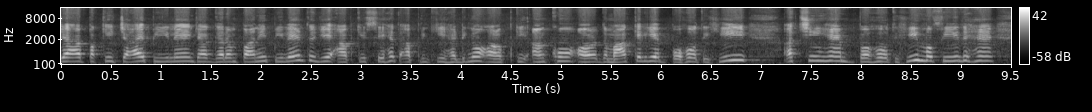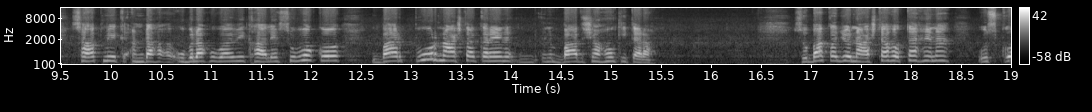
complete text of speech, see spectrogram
या पक्की चाय पी लें, या गर्म पानी पी लें तो ये आपकी सेहत आपकी हड्डियों, आपकी आँखों और दिमाग के लिए बहुत ही अच्छी हैं, बहुत ही मुफीद हैं। साथ में एक अंडा उबला हुआ भी खा लें। सुबह को भरपूर नाश्ता करें। बादशाहों की तरह। सुबह का जो नाश्ता होता है ना, उसको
